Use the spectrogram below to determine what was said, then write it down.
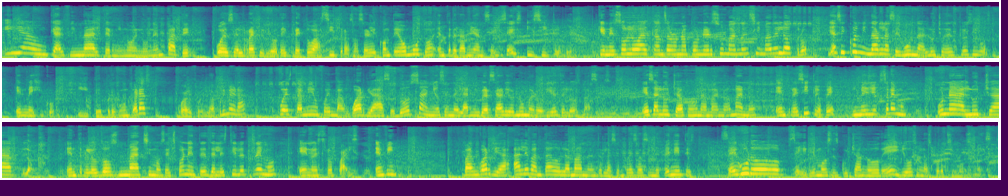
Y aunque al final terminó en un empate, pues el referee lo decretó así tras hacer el conteo mutuo entre Damián 66 y Cíclope, quienes solo alcanzaron a poner su mano encima del otro y así culminar la segunda lucha de explosivos en México. Y te preguntarás, ¿cuál fue la primera? Pues también fue en vanguardia hace dos años en el aniversario número 10 de los macizos. Esa lucha fue una mano a mano entre Cíclope y Medio Extremo, una lucha loca entre los dos máximos exponentes del estilo extremo en nuestro país. En fin, Vanguardia ha levantado la mano entre las empresas independientes. Seguro seguiremos escuchando de ellos en los próximos meses.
